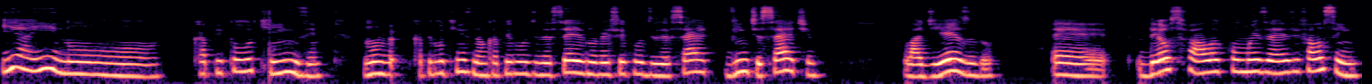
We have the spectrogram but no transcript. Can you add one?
E aí no capítulo 15, no capítulo 15 não, capítulo 16, no versículo 17, 27, lá de Êxodo, é, Deus fala com Moisés e fala assim:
